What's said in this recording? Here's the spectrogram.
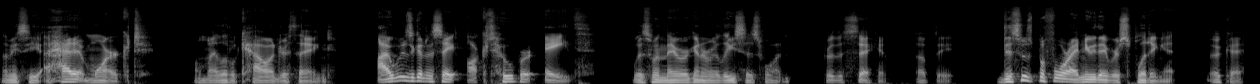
let me see, I had it marked on my little calendar thing. I was going to say October 8th was when they were going to release this one. For the second update. This was before I knew they were splitting it. Okay.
